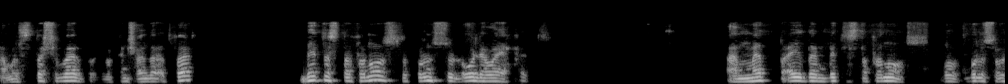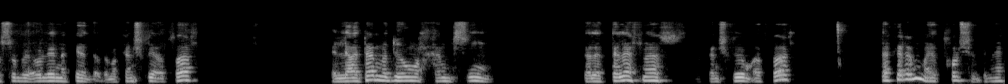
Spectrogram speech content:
عمل 16 برضه ما كانش عندها أطفال. بيت استفانوس في كورنثوس الأولى واحد. عمت أيضا بيت استفانوس بولس الرسول بيقول لنا كده ده ما كانش فيه أطفال. اللي اعتمدوا يوم الخمسين 3000 ناس ما كانش فيهم أطفال. ده كلام ما يدخلش الدماغ.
